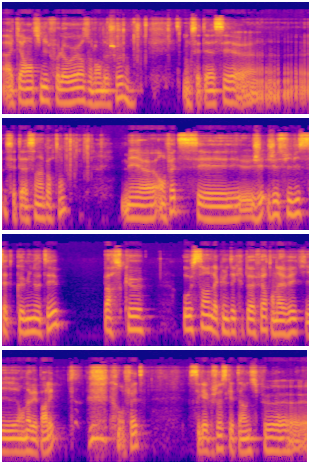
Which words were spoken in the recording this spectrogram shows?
à 40 000 followers ce genre de choses. Donc c'était assez euh, c'était assez important mais euh, en fait j'ai suivi cette communauté parce que au sein de la communauté CryptoFR, on avait qui en avait parlé. en fait, c'est quelque chose qui était un petit peu euh,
